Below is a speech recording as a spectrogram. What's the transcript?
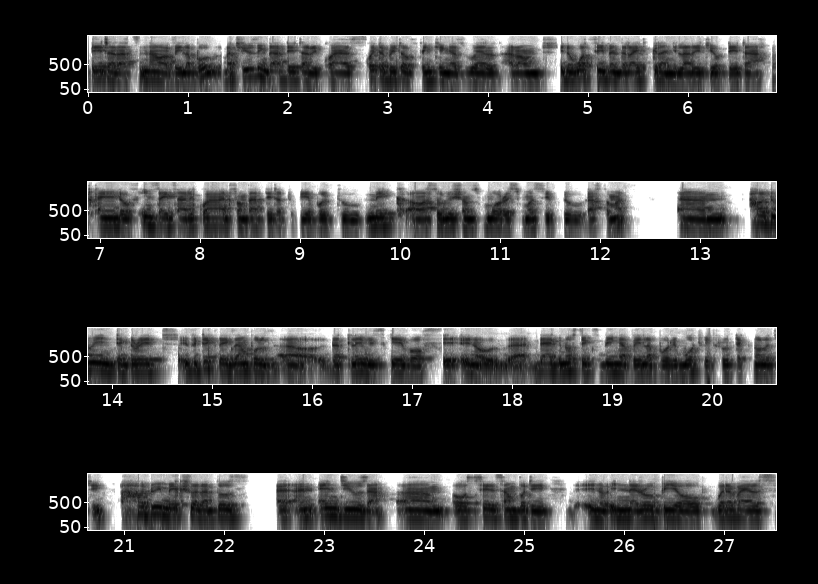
data that's now available, but using that data requires quite a bit of thinking as well around, you know, what's even the right granularity of data, what kind of insights are required from that data to be able to make our solutions more responsive to customers. Um, how do we integrate if you take the example uh, that lewis gave of you know uh, diagnostics being available remotely through technology how do we make sure that those uh, an end user um, or say somebody you know in nairobi or wherever else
